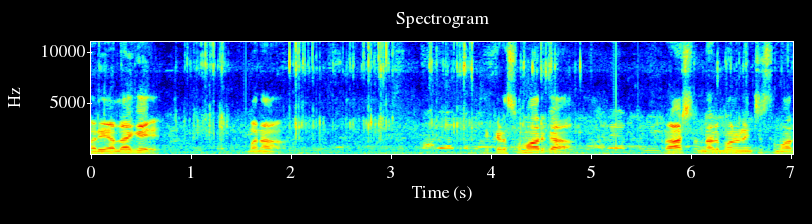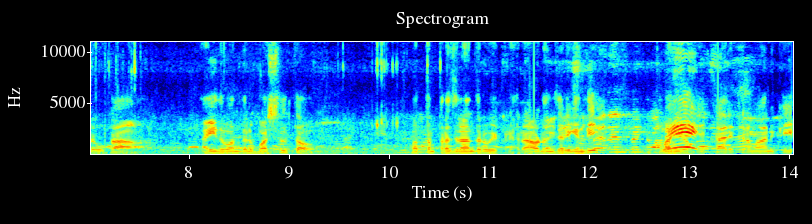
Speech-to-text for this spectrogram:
మరి అలాగే మన ఇక్కడ సుమారుగా రాష్ట్ర నలుమూల నుంచి సుమారు ఒక ఐదు వందల బస్సులతో మొత్తం ప్రజలందరూ ఇక్కడికి రావడం జరిగింది. మరి ఈ కార్యక్రమానికి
